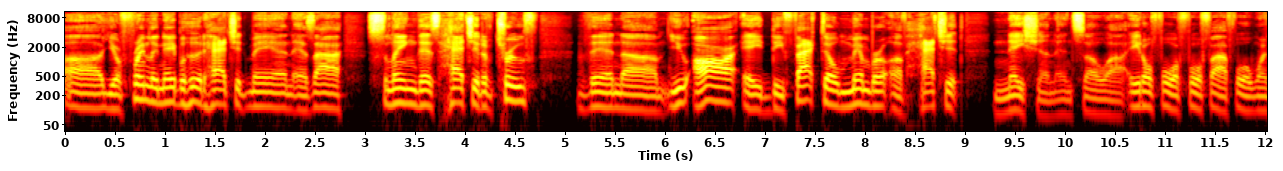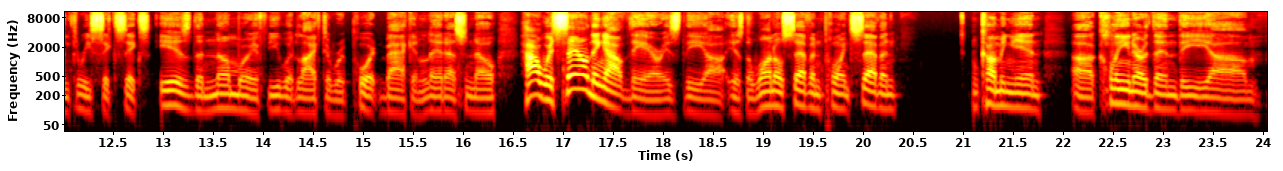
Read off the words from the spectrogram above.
uh, your friendly neighborhood hatchet man, as I sling this hatchet of truth, then um, you are a de facto member of Hatchet Nation. And so 804 454 1366 is the number if you would like to report back and let us know how we're sounding out there. Is the, uh, is the 107.7 coming in uh, cleaner than the um,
